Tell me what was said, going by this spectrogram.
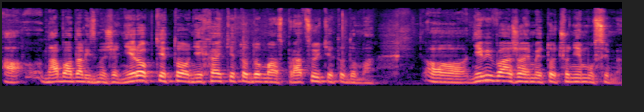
A nabádali sme, že nerobte to, nechajte to doma, spracujte to doma. Nevyvážajme to, čo nemusíme.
